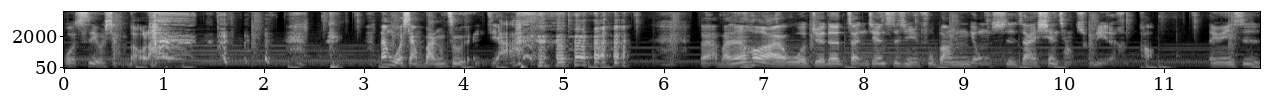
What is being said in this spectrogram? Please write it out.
我是有想到啦，但我想帮助人家。对啊，反正后来我觉得整件事情富邦勇士在现场处理的很好的原因是，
